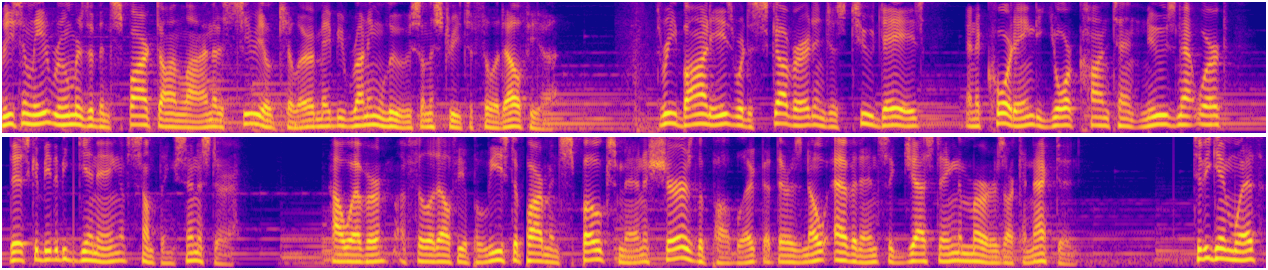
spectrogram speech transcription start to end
Recently, rumors have been sparked online that a serial killer may be running loose on the streets of Philadelphia. Three bodies were discovered in just two days, and according to Your Content News Network, this could be the beginning of something sinister. However, a Philadelphia Police Department spokesman assures the public that there is no evidence suggesting the murders are connected. To begin with,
